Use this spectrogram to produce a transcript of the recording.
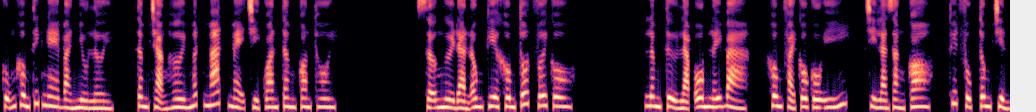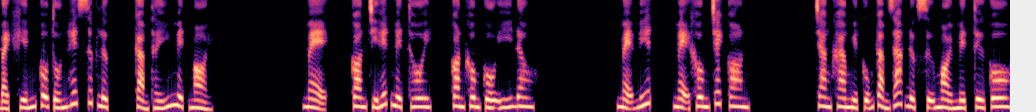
cũng không thích nghe bà nhiều lời, tâm trạng hơi mất mát mẹ chỉ quan tâm con thôi. Sợ người đàn ông kia không tốt với cô. Lâm Tử Lạp ôm lấy bà, không phải cô cố ý, chỉ là rằng co, thuyết phục Tông Triển Bạch khiến cô tốn hết sức lực, cảm thấy mệt mỏi. Mẹ, con chỉ hết mệt thôi, con không cố ý đâu. Mẹ biết, mẹ không trách con. Trang Kha Nguyệt cũng cảm giác được sự mỏi mệt từ cô,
